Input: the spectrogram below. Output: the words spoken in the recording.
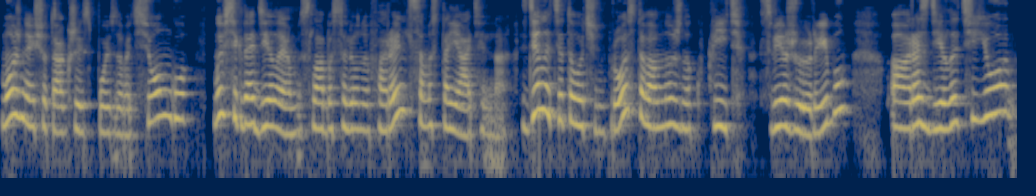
можно еще также использовать семгу. Мы всегда делаем слабосоленую форель самостоятельно. Сделать это очень просто. Вам нужно купить свежую рыбу, а, разделать ее,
